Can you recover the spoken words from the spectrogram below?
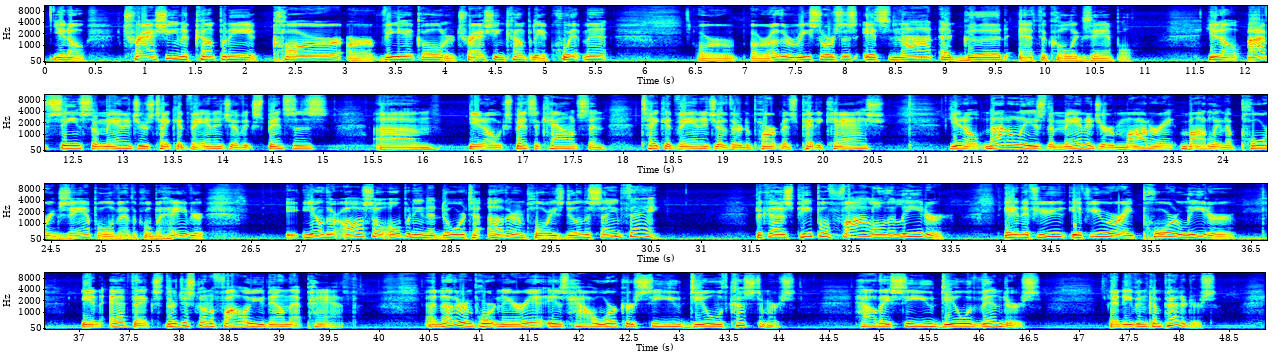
You know, trashing a company, a car or vehicle, or trashing company equipment or, or other resources, it's not a good ethical example. You know, I've seen some managers take advantage of expenses. Um, you know, expense accounts and take advantage of their department's petty cash. You know, not only is the manager modeling, modeling a poor example of ethical behavior, you know, they're also opening a door to other employees doing the same thing because people follow the leader. And if you if you are a poor leader in ethics, they're just going to follow you down that path. Another important area is how workers see you deal with customers, how they see you deal with vendors, and even competitors.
